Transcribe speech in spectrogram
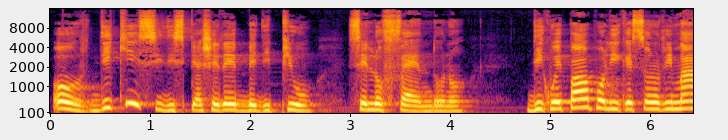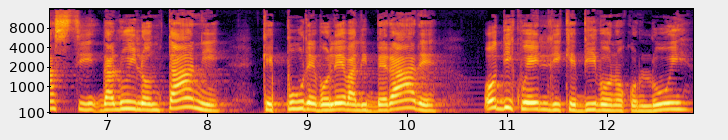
Or di chi si dispiacerebbe di più se l'offendono? Di quei popoli che sono rimasti da lui lontani, che pure voleva liberare, o di quelli che vivono con lui?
